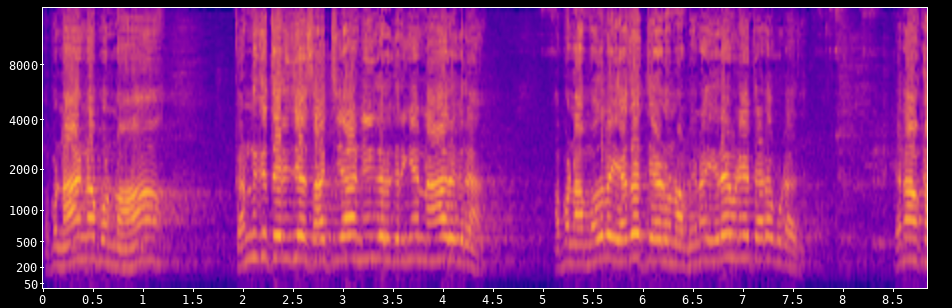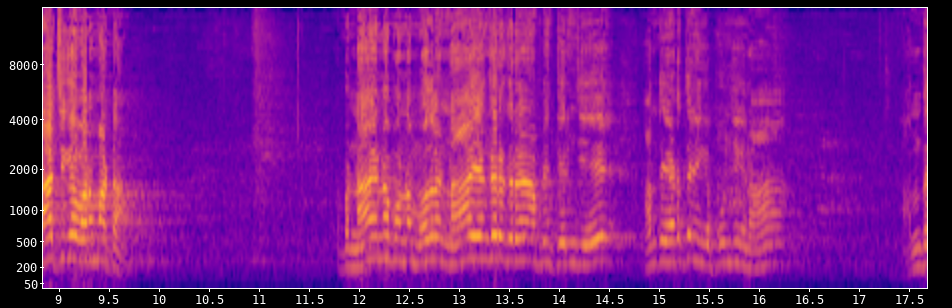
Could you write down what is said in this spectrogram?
அப்போ நான் என்ன பண்ணோம் கண்ணுக்கு தெரிஞ்ச சாட்சியாக நீங்கள் இருக்கிறீங்க நான் இருக்கிறேன். அப்போ நான் முதல்ல எதை தேடணும் அப்படின்னா இறைவனையே தேடக்கூடாது. ஏன்னா அவன் காட்சிக்கே வரமாட்டான். அப்போ நான் என்ன பண்ணேன் முதல்ல நான் எங்கே இருக்கிறேன் அப்படின்னு தெரிஞ்சு அந்த இடத்த நீங்கள் புரிஞ்சிங்கன்னா அந்த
